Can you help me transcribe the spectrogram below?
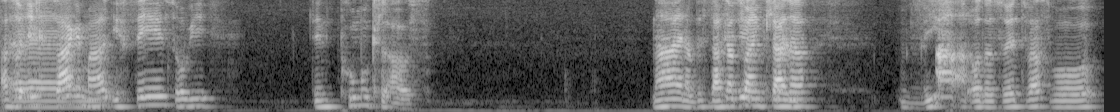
Also, ich ähm, sage mal, ich sehe so wie den Pumuckl aus. Nein, aber es das ist so ein kleiner Wicht ah. oder so etwas, wo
